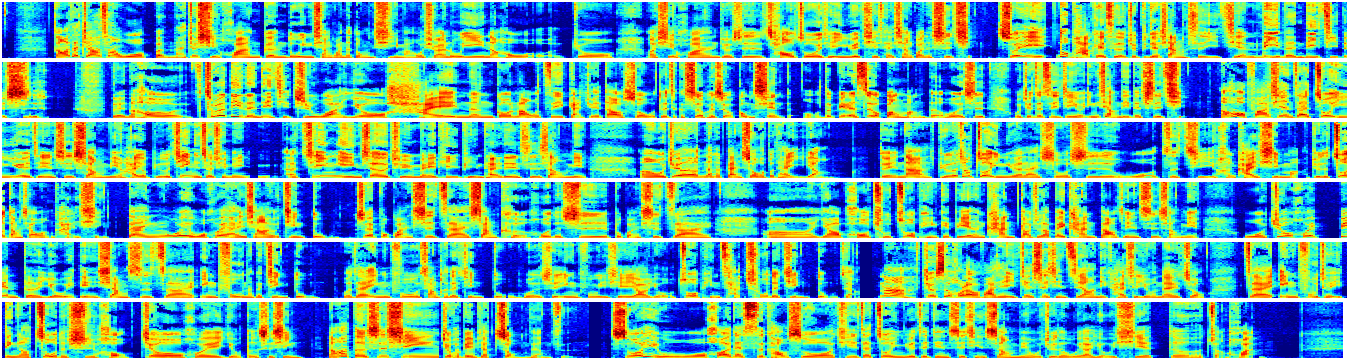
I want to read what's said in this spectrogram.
然后再加上我本来就喜欢跟录音相关的东西嘛，我喜欢录音，然后我就呃喜欢就是操作一些音乐器材相关的事情，所以录 Podcast 就比较像是一件利人利己的事。对，然后除了利人利己之外，又还能够让我自己感觉到说我对这个社会是有贡献的哦，对别人是有帮忙的，或者是我觉得这是一件有影响力的事情。然后我发现，在做音乐这件事上面，还有比如经营社群媒呃经营社群媒体平台这件事上面，嗯、我觉得那个感受会不太一样。对，那比如说像做音乐来说，是我自己很开心嘛，就是做当下我很开心。但因为我会很想要有进度，所以不管是在上课，或者是不管是在呃要抛出作品给别人看到，就是要被看到这件事上面，我就会变得有一点像是在应付那个进度。我在应付上课的进度，或者是应付一些要有作品产出的进度，这样。那就是后来我发现一件事情，只要你开始有那种在应付着一定要做的时候，就会有得失心，然后得失心就会变得比较重，这样子。所以我后来在思考说，其实，在做音乐这件事情上面，我觉得我要有一些的转换。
